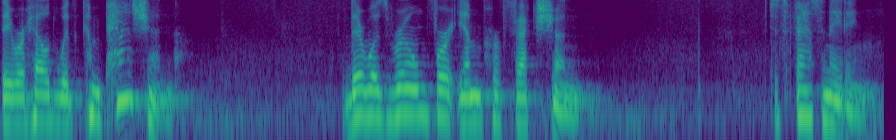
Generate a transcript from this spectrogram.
they were held with compassion. There was room for imperfection. Just fascinating.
